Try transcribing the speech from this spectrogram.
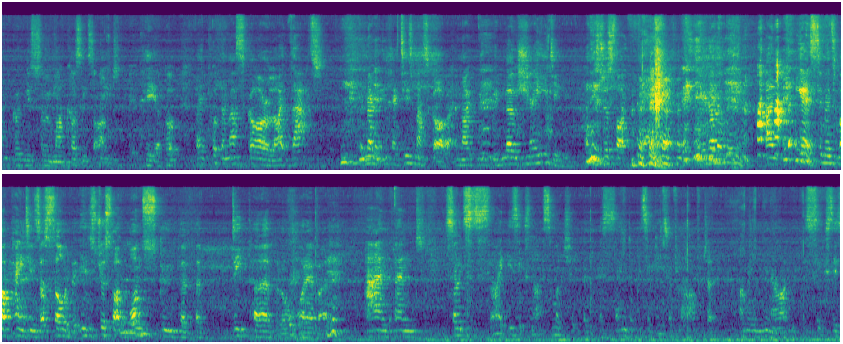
thank goodness some of my cousins aren't here, but they put the mascara like that. no, it is mascara, and like with, with no shading. And it's just like, you know what I mean? And yeah, similar to my paintings I sold, but it's just like one scoop of, of deep purple or whatever. And and so it's like, is it's not so much a, a send up, it's a bit of laughter. I mean, you know, like the 60s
